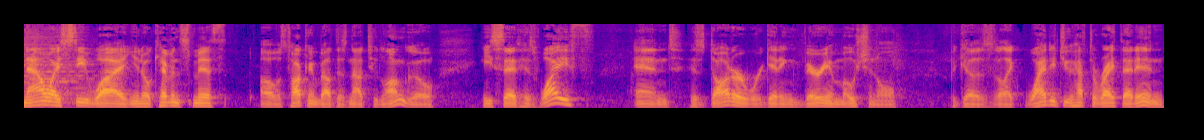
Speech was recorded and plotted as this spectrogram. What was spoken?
now I see why. You know, Kevin Smith uh, was talking about this not too long ago. He said his wife and his daughter were getting very emotional because, like, why did you have to write that in?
